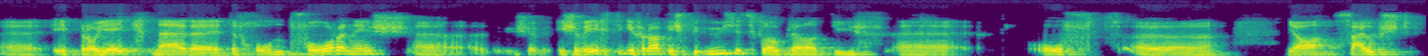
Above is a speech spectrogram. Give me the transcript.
äh, im Projekt äh, der Kunde vorne ist, äh, ist, ist eine wichtige Frage, ist bei uns jetzt, glaube ich, relativ äh, oft äh, ja, selbst,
